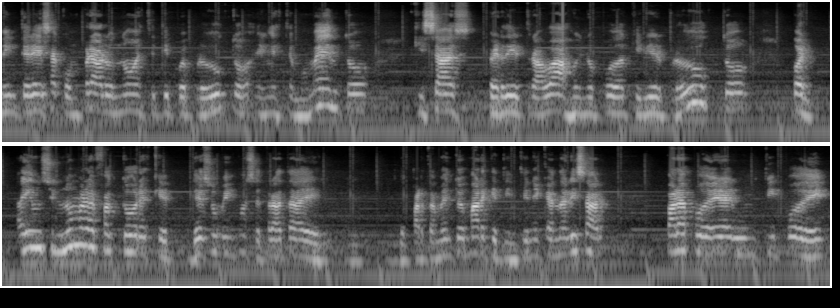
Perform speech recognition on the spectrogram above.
interesa comprar o no este tipo de productos en este momento, quizás perder trabajo y no puedo adquirir el producto. Bueno, hay un sinnúmero de factores que de eso mismo se trata el departamento de marketing tiene que analizar para poder algún tipo de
